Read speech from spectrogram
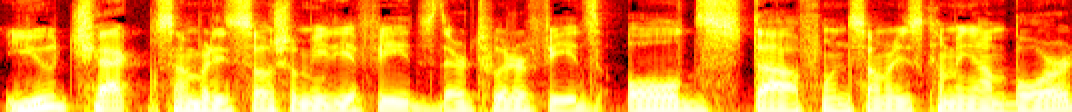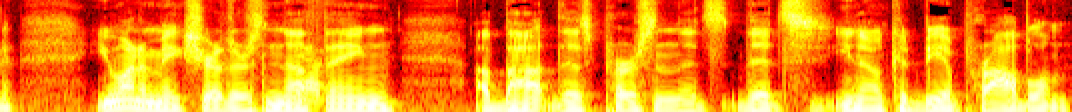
You check somebody's social media feeds, their Twitter feeds, old stuff when somebody's coming on board. You want to make sure there's nothing." Yep about this person that's that's you know could be a problem.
